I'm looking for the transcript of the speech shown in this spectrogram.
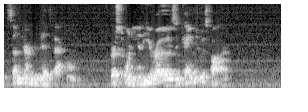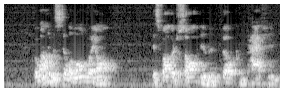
the son turned and heads back home. Verse 20 And he arose and came to his father. But while he was still a long way off, his father saw him and felt compassion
